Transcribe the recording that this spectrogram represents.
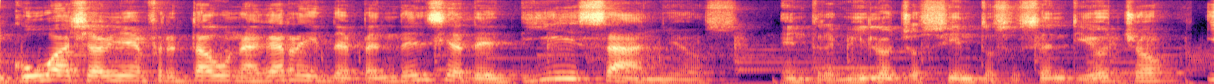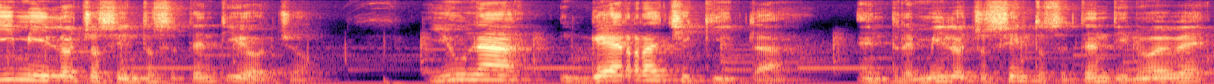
En Cuba ya había enfrentado una guerra de independencia de 10 años, entre 1868 y 1878, y una guerra chiquita, entre 1879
